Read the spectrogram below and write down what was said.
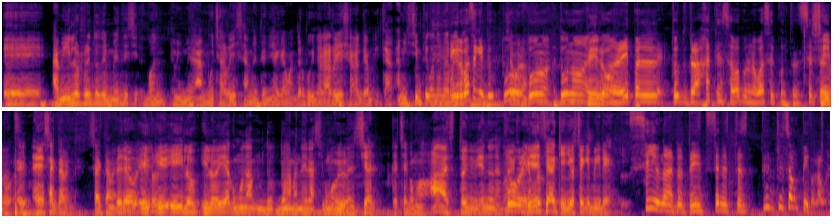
Eh, a mí los retos del mes, de- bueno, a mí me daba mucha risa, me tenía que aguantar un poquito la risa. a, mí, siempre cuando me Lo que pasa es que tú, tú, Seguro. tú no, tú no, Pero- tú no para el- tú trabajaste en Zapá por una base circunstancial. Sí, pues, exactamente, exactamente. Pero y, el- y- y lo, y lo veía como una, de una manera así como vivencial, ¿cachai? Como, ah, estoy viviendo una nueva ejemplo- experiencia que yo sé que migré. Sí, una, te, te, te, te- te- te un pico la wea.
